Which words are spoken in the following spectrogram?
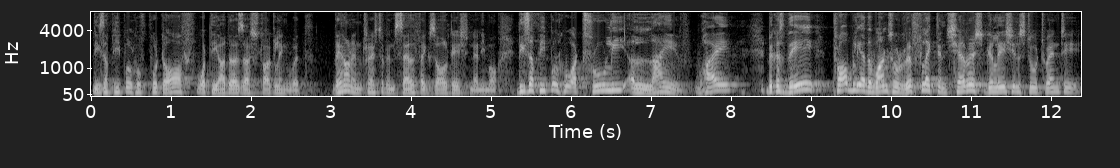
These are people who've put off what the others are struggling with. They're not interested in self exaltation anymore. These are people who are truly alive. Why? Because they probably are the ones who reflect and cherish Galatians 2:20.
